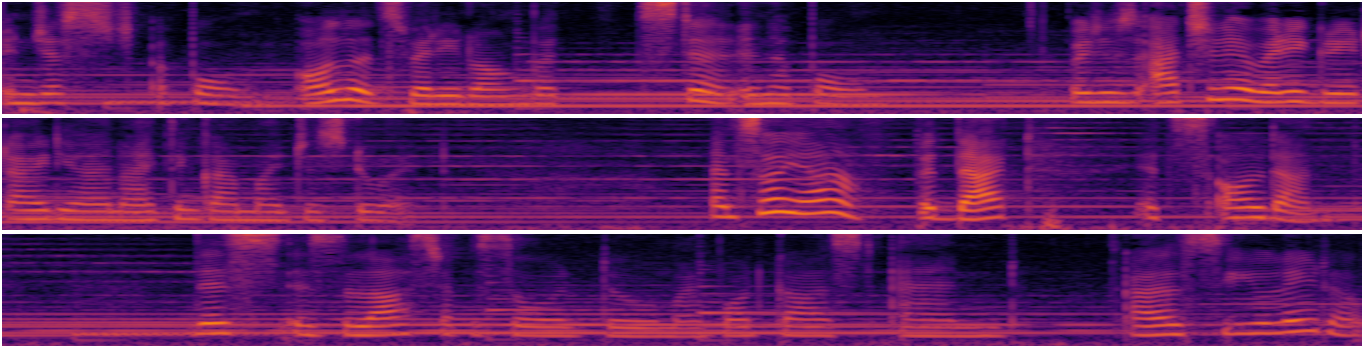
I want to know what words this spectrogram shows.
in just a poem, although it's very long, but still in a poem, which is actually a very great idea, and I think I might just do it. And so, yeah, with that, it's all done. This is the last episode to my podcast, and I'll see you later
